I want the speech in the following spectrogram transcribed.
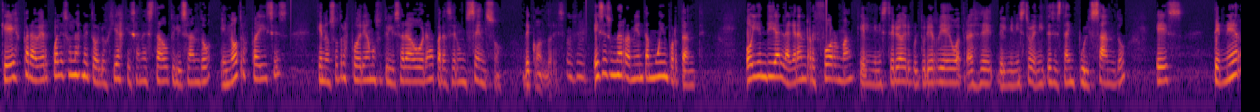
que es para ver cuáles son las metodologías que se han estado utilizando en otros países que nosotros podríamos utilizar ahora para hacer un censo de cóndores. Esa es una herramienta muy importante. Hoy en día la gran reforma que el Ministerio de Agricultura y Riego a través del ministro Benítez está impulsando es tener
